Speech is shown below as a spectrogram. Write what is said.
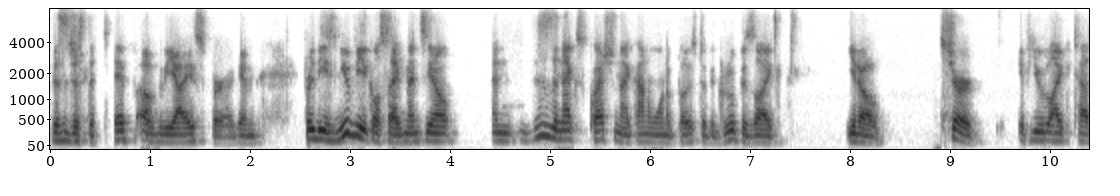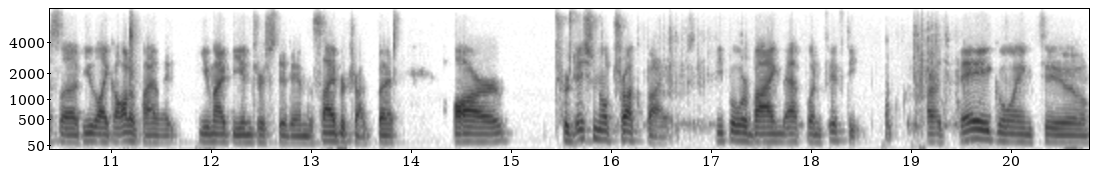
this is just the tip of the iceberg. And for these new vehicle segments, you know, and this is the next question I kind of want to pose to the group is like, you know, sure, if you like Tesla, if you like autopilot, you might be interested in the Cybertruck, but are traditional truck buyers, people who are buying the F 150, are they going to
